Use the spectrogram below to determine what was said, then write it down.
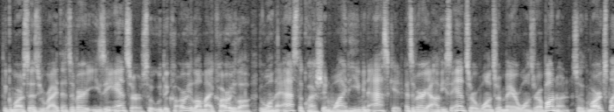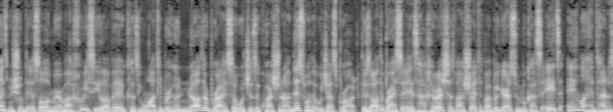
The Gemara says you're right. That's a very easy answer. So Udakarila, my Karila, the one that asked the question, why did he even ask it? That's a very obvious answer. One's Meir, one's Rabbanon. So the Gemara explains Mishum to Isla Mir because he wanted to bring another other brisa, which is a question on this one that we just brought. This other brisa is hachireshes v'ashoitev v'begeres v'mukas eitz ein lahen tainas.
